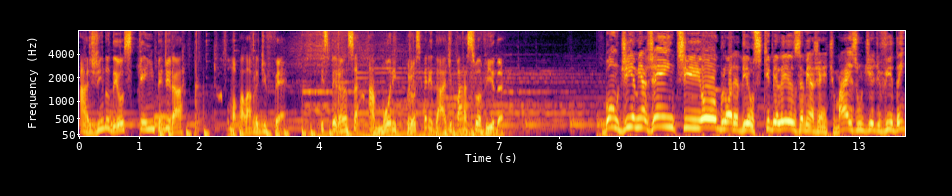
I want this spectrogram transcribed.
Agindo Deus, quem impedirá? Uma palavra de fé, esperança, amor e prosperidade para a sua vida. Bom dia, minha gente! Oh, glória a Deus! Que beleza, minha gente! Mais um dia de vida, hein?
